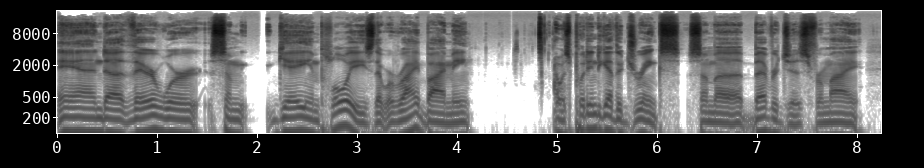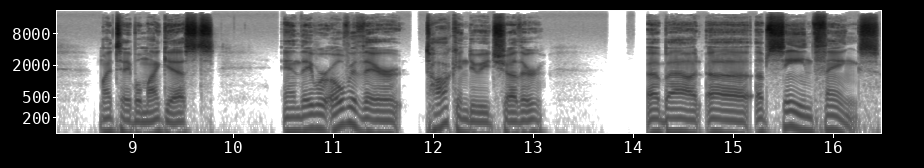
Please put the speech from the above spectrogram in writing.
And uh, there were some gay employees that were right by me I was putting together drinks, some uh, beverages for my my table, my guests, and they were over there talking to each other about uh, obscene things,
